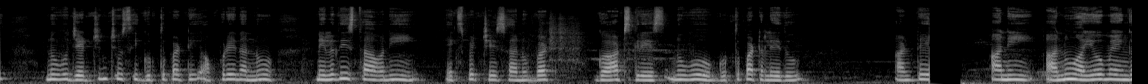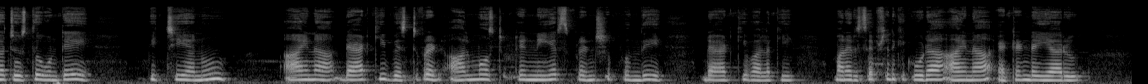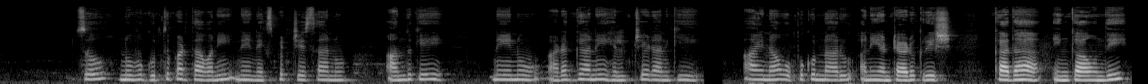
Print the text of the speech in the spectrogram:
నువ్వు జడ్జిని చూసి గుర్తుపట్టి అప్పుడే నన్ను నిలదీస్తావని ఎక్స్పెక్ట్ చేశాను. బట్ గాడ్స్ గ్రేస్ నువ్వు గుర్తుపట్టలేదు అంటే అని అను అయోమయంగా చూస్తూ ఉంటే పిచ్చి అను ఆయన డాడ్కి best friend almost ten years friendship ఉంది డాడ్కి వాళ్ళకి. మన రిసెప్షన్కి కూడా ఆయన అటెండ్ అయ్యారు. సో నువ్వు గుర్తుపడతావని నేను ఎక్స్పెక్ట్ చేశాను. అందుకే నేను అడగగానే హెల్ప్ చేయడానికి ఆయన ఒప్పుకున్నారు అని అంటాడు క్రిష్. కథ ఇంకా ఉంది.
